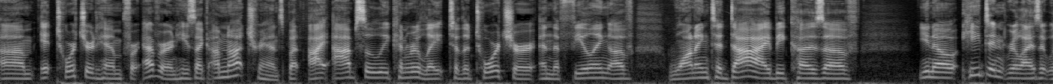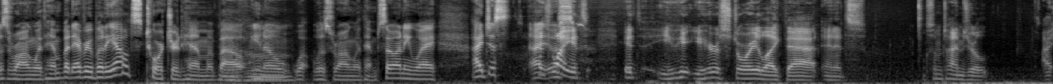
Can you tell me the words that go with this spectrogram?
um, it tortured him forever. And he's like, I'm not trans, but I absolutely can relate to the torture and the feeling of wanting to die because of, you know, he didn't realize it was wrong with him, but everybody else tortured him about, you know, what was wrong with him. So anyway, I just, I, That's it why was- it's it. You hear, you hear a story like that, and it's sometimes you're. I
